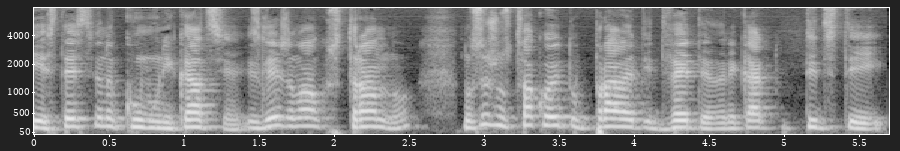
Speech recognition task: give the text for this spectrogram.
и естествена комуникация. Изглежда малко странно, но всъщност това, което правят и двете, нали, както птиците и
